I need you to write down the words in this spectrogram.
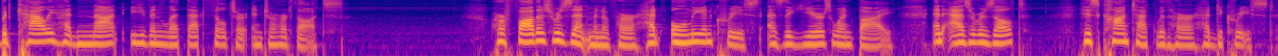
But Callie had not even let that filter into her thoughts. Her father's resentment of her had only increased as the years went by, and as a result, his contact with her had decreased.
